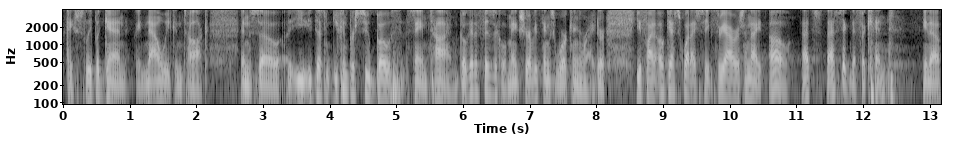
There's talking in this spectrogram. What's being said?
Okay, sleep again. Okay, now we can talk. And so uh, it doesn't, you can pursue both at the same time. Go get a physical, make sure everything's working right. Or you find, oh, guess what? I sleep three hours a night. Oh, that's, that's significant. you know?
